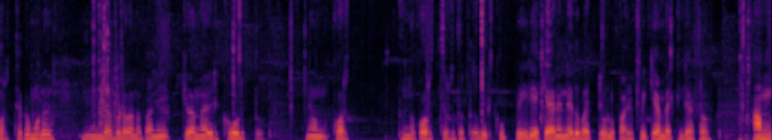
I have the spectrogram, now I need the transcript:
കുറച്ചൊക്കെ നമ്മൾ എന്താ ഇവിടെ വന്ന പണിക്ക് വന്നവർക്ക് കൊടുത്തു. ഞാൻ കുറച്ചൊന്ന് കുറച്ചെടുത്തിട്ട് അവർക്ക് ഉപ്പേരി വയ്ക്കാൻ തന്നെ ഇത് പറ്റുള്ളൂ. പഴുപ്പിക്കാൻ പറ്റില്ല കേട്ടോ. അമ്മ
